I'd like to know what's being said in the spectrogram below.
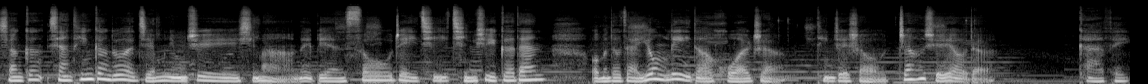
想更想听更多的节目，你们去喜马那边搜这一期情绪歌单，我们都在用力的活着，听这首张学友的《咖啡》。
